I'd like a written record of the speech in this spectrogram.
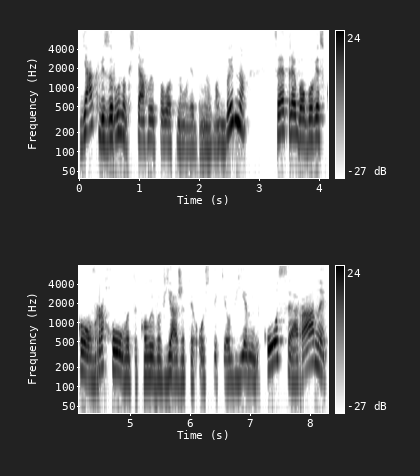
як візерунок стягує полотно. Я думаю, вам видно. Це треба обов'язково враховувати, коли ви в'яжете ось такі об'ємні коси, арани,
